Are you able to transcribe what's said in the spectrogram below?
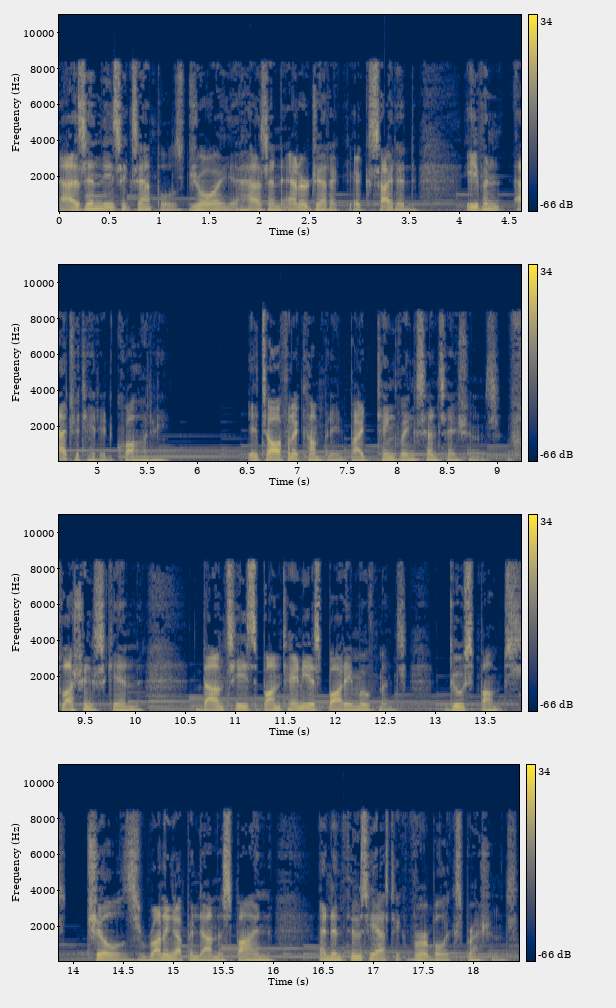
As in these examples, joy has an energetic, excited, even agitated quality. It's often accompanied by tingling sensations, flushing skin, bouncy, spontaneous body movements, goosebumps, chills running up and down the spine, and enthusiastic verbal expressions.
